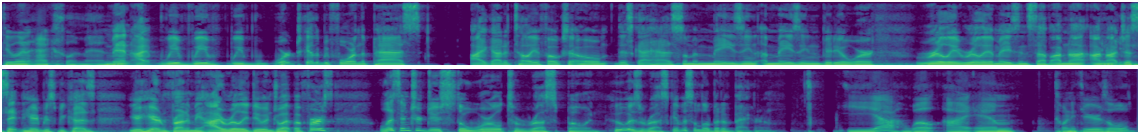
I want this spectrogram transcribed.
doing excellent, man. Man, I we've we've we've worked together before in the past. I got to tell you, folks at home, this guy has some amazing, amazing video work. Really, really amazing stuff. I'm not I'm not just sitting here just because you're here in front of me. I really do enjoy it. But first, let's introduce the world to Russ Bowen. Who is Russ? Give us a little bit of background. Yeah, well, I am 23 years old,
